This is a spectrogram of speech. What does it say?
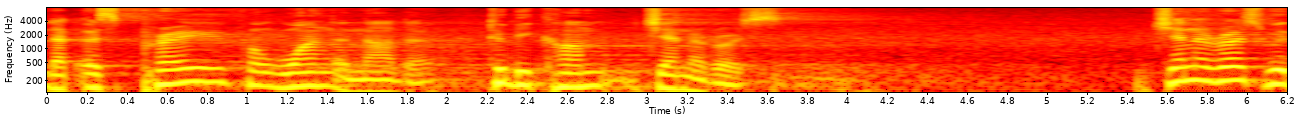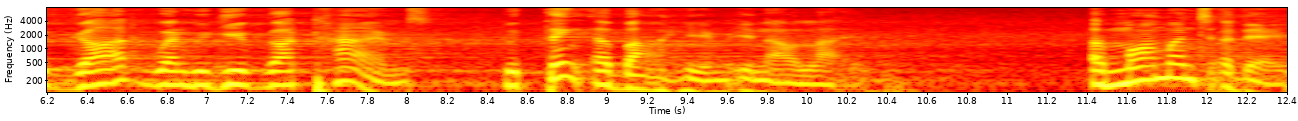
Let us pray for one another to become generous. Generous with God when we give God times to think about Him in our life. A moment a day.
